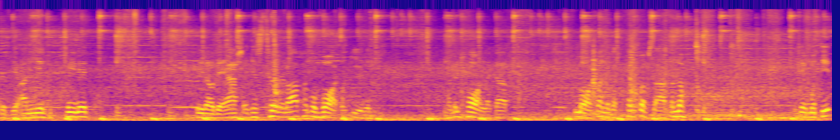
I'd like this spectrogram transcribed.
added the onion to clean it clean out the ash I just turn it off ให้ผมบอดเมื่อกี้นี่ให้มันหอนแล้วก็หมอดมันแล้วก็ทำความสะอาดมันเนาะเดี๋ยวบติด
